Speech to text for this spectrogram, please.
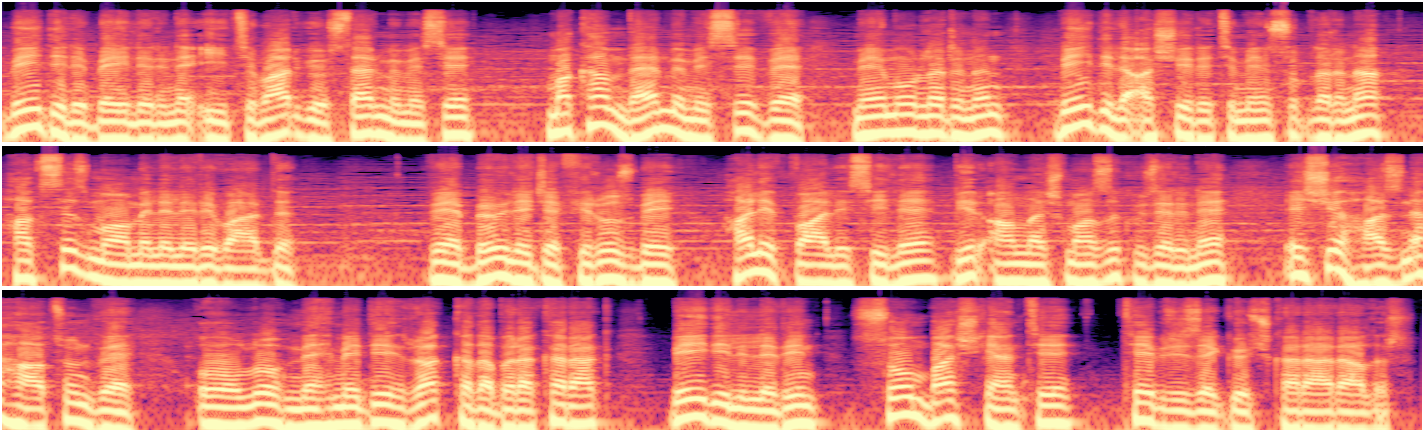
Beydili beylerine itibar göstermemesi, makam vermemesi ve memurlarının Beydili aşireti mensuplarına haksız muameleleri vardı. Ve böylece Firuz Bey Halep valisiyle bir anlaşmazlık üzerine eşi Hazne Hatun ve oğlu Mehmet'i Rakka'da bırakarak Beydililerin son başkenti Tebriz'e göç kararı alır.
